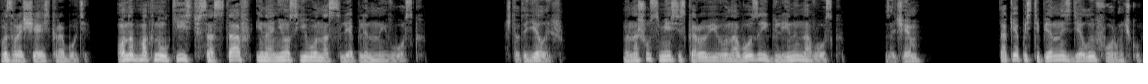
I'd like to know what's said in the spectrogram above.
возвращаясь к работе. Он обмакнул кисть в состав и нанес его на слепленный воск. Что ты делаешь? Наношу смесь из коровьего навоза и глины на воск. Зачем? Так я постепенно сделаю формочку.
